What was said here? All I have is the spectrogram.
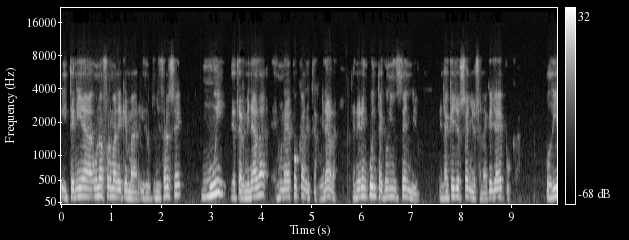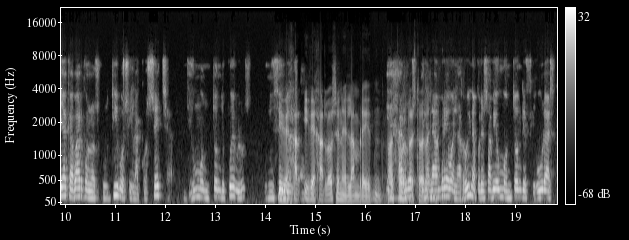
y tenía una forma de quemar y de utilizarse muy determinada en una época determinada. Tener en cuenta que un incendio en aquellos años, en aquella época, podía acabar con los cultivos y la cosecha de un montón de pueblos. Y, dejar, y, dejarlos en el hambre en el hambre o en la ruina. Por eso había un montón de figuras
